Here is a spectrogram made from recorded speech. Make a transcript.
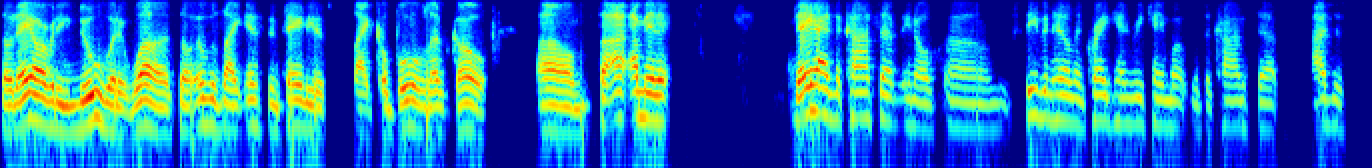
So they already knew what it was. So it was like instantaneous like kaboom, let's go. Um, so I, I mean, it, they had the concept. You know, um, Stephen Hill and Craig Henry came up with the concept. I just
